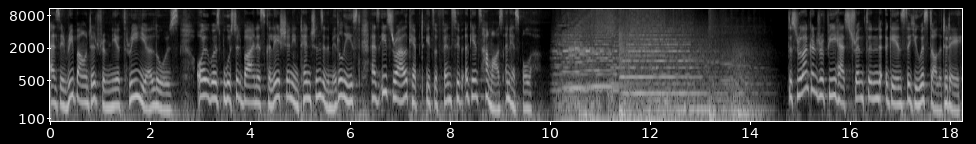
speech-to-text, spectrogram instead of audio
as they rebounded from near three-year lows. Oil was boosted by an escalation in tensions in the Middle East as Israel kept its offensive against Hamas and Hezbollah. The Sri Lankan rupee has strengthened against the US dollar today.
